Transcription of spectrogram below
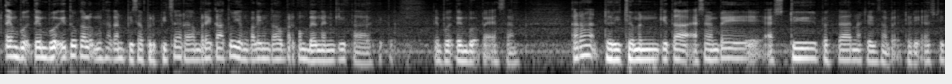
tembok-tembok itu kalau misalkan bisa berbicara mereka tuh yang paling tahu perkembangan kita gitu. Tembok-tembok PSan karena dari zaman kita SMP SD bahkan ada yang sampai dari SD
